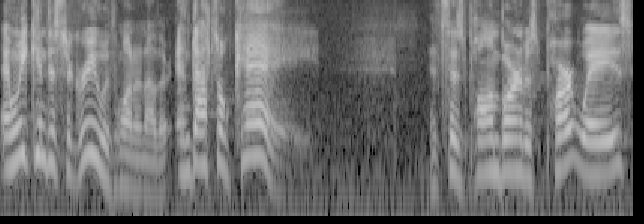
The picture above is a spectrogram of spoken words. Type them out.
and we can disagree with one another, and that's okay. It says Paul and Barnabas part ways,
